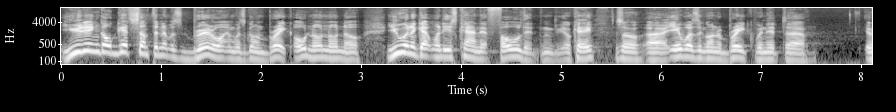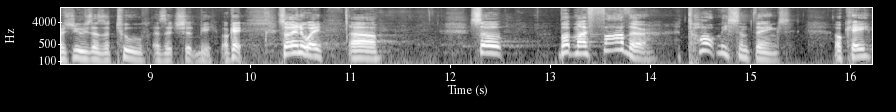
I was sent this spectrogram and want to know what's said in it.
You didn't go get something that was brittle and was going to break. Oh, no, no, no. You wouldn't have got one of these kind that folded, okay? So uh, it wasn't going to break when it, uh, it was used as a tool as it should be. Okay. So anyway, uh, so, but my father taught me some things, okay?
